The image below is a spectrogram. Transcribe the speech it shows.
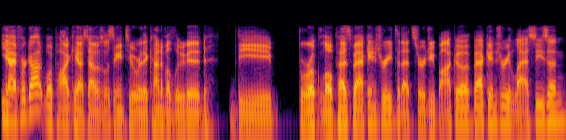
Yeah, I forgot what podcast I was listening to where they kind of alluded the Brook Lopez back injury to that Serge Ibaka back injury last season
